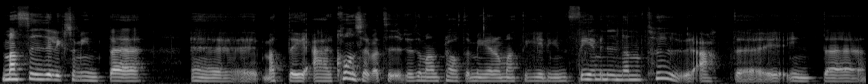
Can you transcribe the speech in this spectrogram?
Man säger liksom inte eh, att det är konservativt utan man pratar mer om att det är din feminina natur att eh, inte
